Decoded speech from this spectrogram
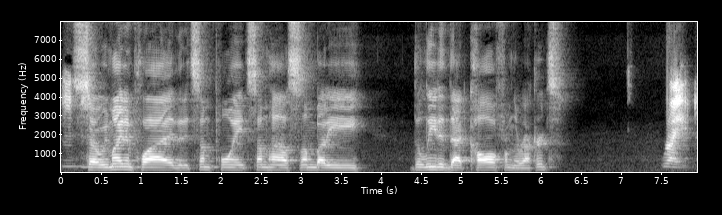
Mhm. So we might imply that at some point, somehow, somebody deleted that call from the records. Right.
